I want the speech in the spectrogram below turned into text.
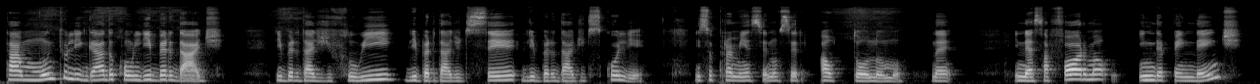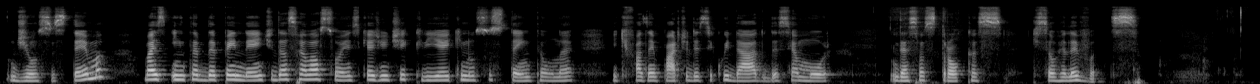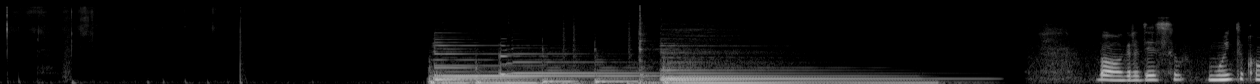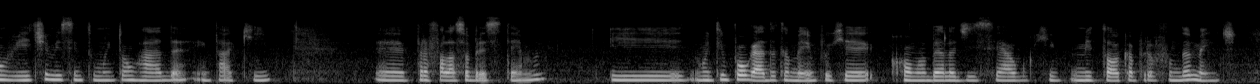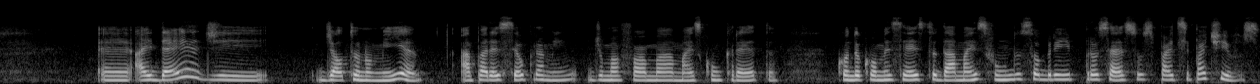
está muito ligado com liberdade. Liberdade de fluir, liberdade de ser, liberdade de escolher. Isso para mim é ser um ser autônomo, né? E nessa forma, independente de um sistema, mas interdependente das relações que a gente cria e que nos sustentam, né? E que fazem parte desse cuidado, desse amor, dessas trocas que são relevantes. Bom, agradeço muito o convite, me sinto muito honrada em estar aqui é, para falar sobre esse tema e muito empolgada também, porque, como a Bela disse, é algo que me toca profundamente. É, a ideia de, de autonomia apareceu para mim de uma forma mais concreta quando eu comecei a estudar mais fundo sobre processos participativos.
